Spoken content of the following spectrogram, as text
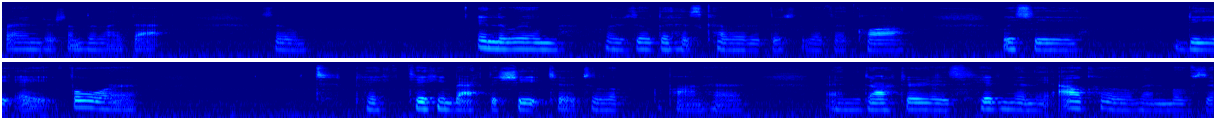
friend or something like that. So, in the room where Zilda has covered with this with a cloth, we see D84 t- taking back the sheet to, to look upon her, and the doctor is hidden in the alcove and moves the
